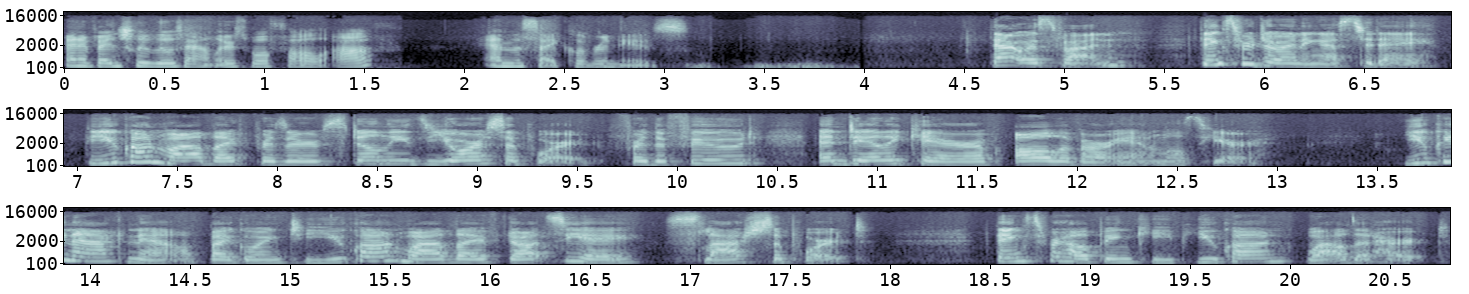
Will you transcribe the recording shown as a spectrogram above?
and eventually those antlers will fall off and the cycle renews. That was fun. Thanks for joining us today. The Yukon Wildlife Preserve still needs your support for the food and daily care of all of our animals here. You can act now by going to yukonwildlife.ca slash support. Thanks for helping keep Yukon wild at heart.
